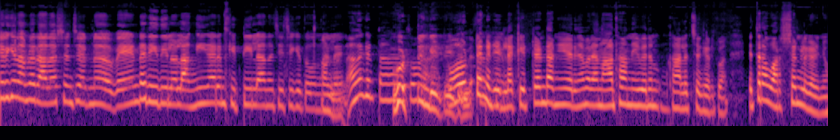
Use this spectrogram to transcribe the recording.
ശരിക്കും നമ്മുടെ രാധാകൃഷ്ണൻ ചേട്ടന് വേണ്ട രീതിയിലുള്ള അംഗീകാരം കിട്ടിയില്ല എന്ന് ചേച്ചിക്ക് തോന്നുന്നല്ലേ? അത് കിട്ടാ ഒട്ടും കിട്ടിയിട്ടില്ല. ഒട്ടും കിട്ടിയിട്ടില്ല. കിട്ടേണ്ട അംഗീകാരം. ഞാൻ പറയാം നാഥ നീവരും കാലച്ച കേൾക്കുവാൻ. എത്ര വർഷങ്ങൾ കഴിഞ്ഞു?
